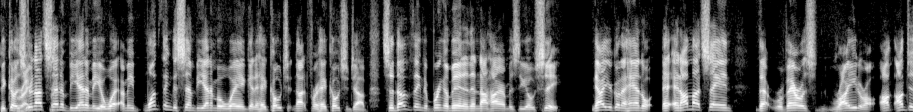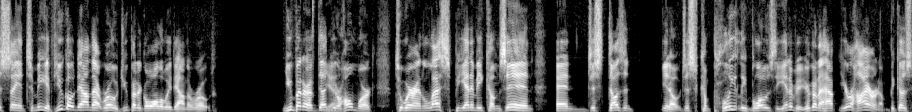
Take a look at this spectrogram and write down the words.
because Right, you're not sending Bieniemy away. I mean, one thing to send Bieniemy away and get a head coach, not for a head coaching job. It's another thing to bring him in and then not hire him as the OC. Now you're going to handle, and, I'm not saying that Rivera's right, or I'm, I'm just saying to me, if you go down that road, you better go all the way down the road. You better have done Yeah. your homework to where unless Bieniemy comes in and just doesn't you know, just completely blows the interview. You're going to have you're hiring him because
